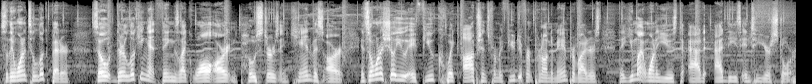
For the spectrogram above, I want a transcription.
so they want it to look better. So they're looking at things like wall art and posters and canvas art. And so I want to show you a few quick options from a few different print on demand providers that you might want to use to add add these into your store.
